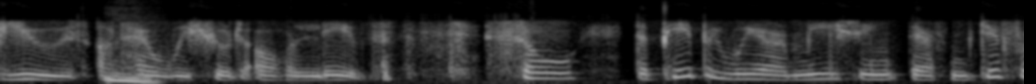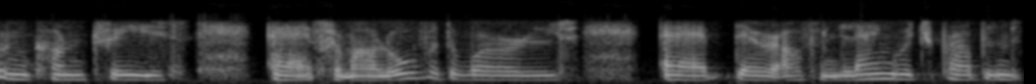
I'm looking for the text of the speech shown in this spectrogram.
views on mm. how we should all live. So the people we are meeting, they're from different countries, uh, from all over the world. Uh, there are often language problems,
